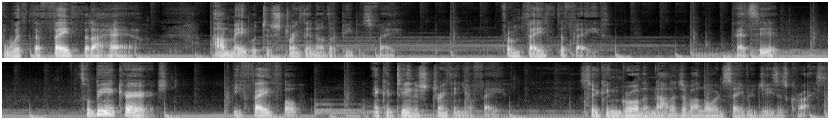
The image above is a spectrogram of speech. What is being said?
And with the faith that I have, I'm able to strengthen other people's faith. From faith to faith. That's it. So be encouraged, be faithful, and continue to strengthen your faith so you can grow in the knowledge of our Lord and Savior Jesus Christ.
